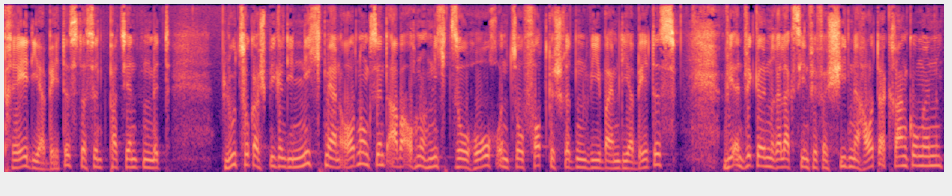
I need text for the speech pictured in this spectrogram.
Prädiabetes. Das sind Patienten mit Blutzuckerspiegeln, die nicht mehr in Ordnung sind, aber auch noch nicht so hoch und so fortgeschritten wie beim Diabetes. Wir entwickeln Relaxin für verschiedene Hauterkrankungen,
